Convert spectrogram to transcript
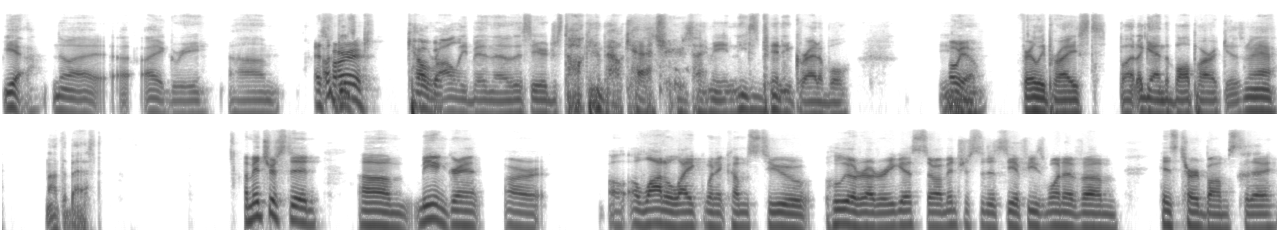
Yeah, no, I I agree. Um, as far as Cal okay. Raleigh been though this year, just talking about catchers. I mean, he's been incredible. You oh know, yeah, fairly priced, but again, the ballpark is meh, not the best. I'm interested. Um, me and Grant are a, a, lot alike when it comes to Julio Rodriguez, so I'm interested to see if he's one of um his turd bombs today.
